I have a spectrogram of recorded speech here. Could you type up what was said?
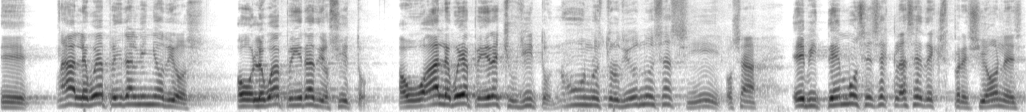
Eh, ah, le voy a pedir al niño Dios, o le voy a pedir a Diosito, o ah, le voy a pedir a Chuyito. No, nuestro Dios no es así. O sea, evitemos esa clase de expresiones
